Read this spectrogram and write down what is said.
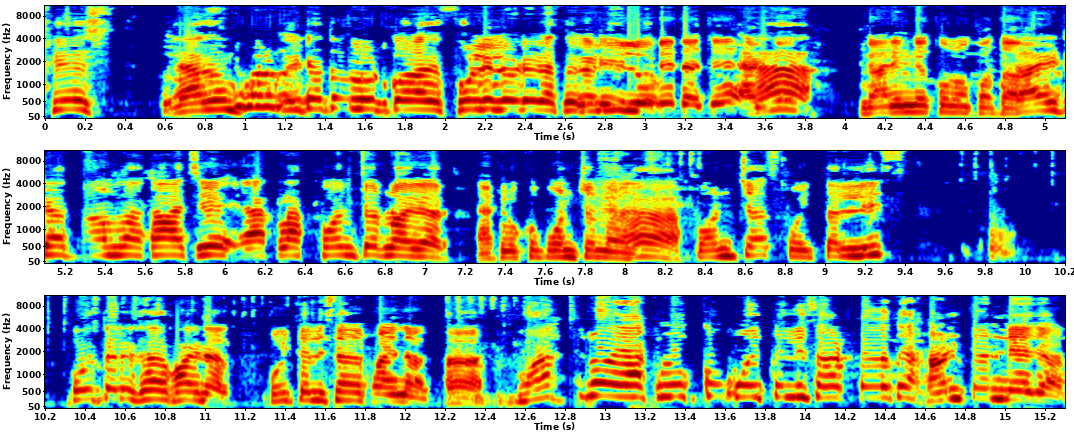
ফ্রেশ একদম এটা তো লোড করা আছে ফুললি লোডেড আছে গাড়ি। লোডেড আছে একদম। হ্যাঁ গাড়ি নিয়ে কোনো কথা। গাড়িটার দাম রাখা আছে এক লাখ পঞ্চান্ন হাজার। এক লক্ষ পঞ্চান্ন হাজার। হ্যাঁ। পঞ্চাশ পঁয়তাল্লিশ। পঁয়তাল্লিশ হাজার ফাইনাল পঁয়তাল্লিশ হাজার ফাইনাল হ্যাঁ। মাত্র এক লক্ষ পঁয়তাল্লিশ হাজার টাকাতে হান্টার নিয়ে যান।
